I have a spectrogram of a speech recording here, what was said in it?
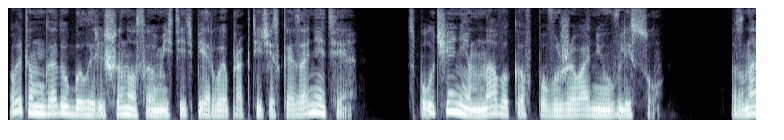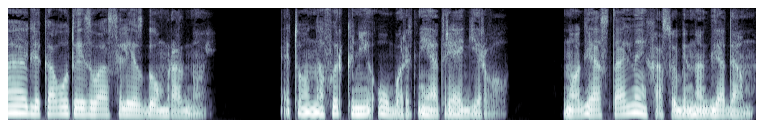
В этом году было решено совместить первое практическое занятие с получением навыков по выживанию в лесу. Знаю, для кого-то из вас лес дом родной. Это он на фырканье оборотней отреагировал. Но для остальных, особенно для дам,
